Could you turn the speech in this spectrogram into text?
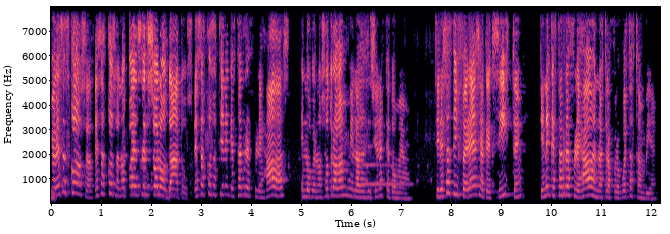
pero esas cosas, esas cosas no pueden ser solo datos. Esas cosas tienen que estar reflejadas en lo que nosotros hagamos y en las decisiones que tomemos. Es decir, esas diferencias que existen tienen que estar reflejadas en nuestras propuestas también.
